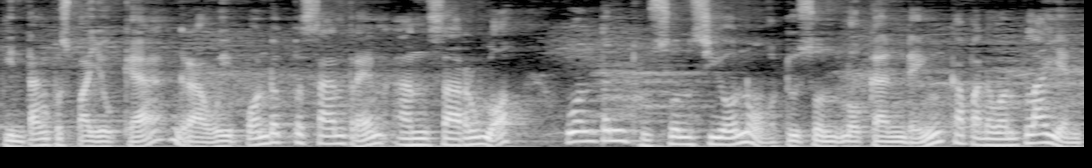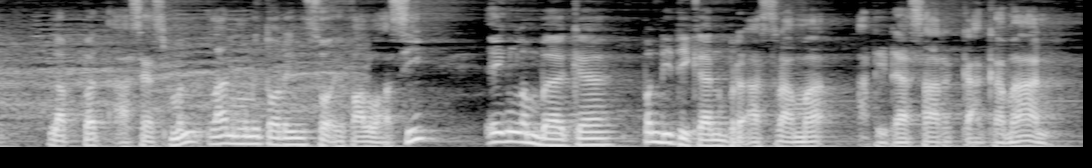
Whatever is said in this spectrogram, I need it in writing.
Bintang Puspa Yoga ngrawi pondok pesantren Ansarullah wonten Dusun Siono, Dusun Logandeng, Kapanewon Pelayan, lebet asesmen lan monitoring so evaluasi ing lembaga pendidikan berasrama adidasar keagamaan.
